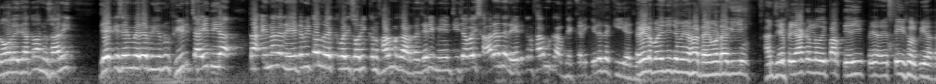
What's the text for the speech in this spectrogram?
ਨੌਲੇਜ ਆ ਤੁਹਾਨੂੰ ਸਾਰੀ। ਜੇ ਕਿਸੇ ਮੇਰੇ ਵੀਰ ਨੂੰ ਫੀਡ ਚਾਹੀਦੀ ਆ ਤਾਂ ਇਹਨਾਂ ਦੇ ਰੇਟ ਵੀ ਤੁਹਾਨੂੰ ਇੱਕ ਵਾਰੀ ਸੌਰੀ ਕਨਫਰਮ ਕਰਦਾ ਜਿਹੜੀ ਮੇਨ ਚੀਜ਼ ਆ ਬਾਈ ਸਾਰਿਆਂ ਦੇ ਰੇਟ ਕਨਫਰਮ ਕਰ ਦੇ ਕਰੀ ਕਿਹੜੇ ਤੇ ਕੀ ਹੈ ਜੀ। ਰੇਟ ਬਾਈ ਜੀ ਜਿਵੇਂ ਆਹ ਡਾਇਮੰਡ ਆ ਗਈ ਜੀ ਹਾਂਜੀ। ਇਹ 50 ਕਿਲੋ ਦੀ ਭਰਤੀ ਹੈ ਜੀ 2300 ਰੁਪਿਆ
